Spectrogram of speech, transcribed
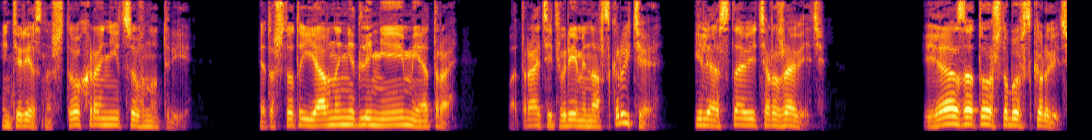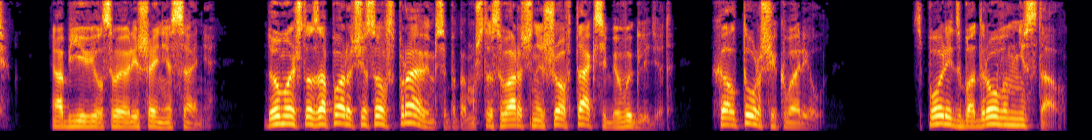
Интересно, что хранится внутри? Это что-то явно не длиннее метра. Потратить время на вскрытие или оставить ржаветь? «Я за то, чтобы вскрыть», — объявил свое решение Саня. «Думаю, что за пару часов справимся, потому что сварочный шов так себе выглядит. Халтурщик варил. Спорить с Бодровым не стал.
